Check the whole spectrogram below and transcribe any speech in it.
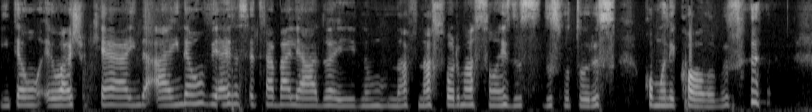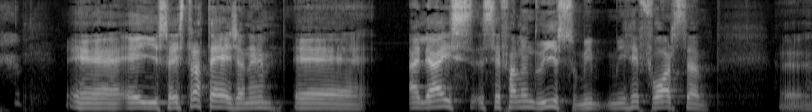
Então, eu acho que é ainda, ainda é um viés a ser trabalhado aí no, na, nas formações dos, dos futuros comunicólogos. É, é isso, é estratégia, né? É, Aliás, você falando isso me, me reforça é,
